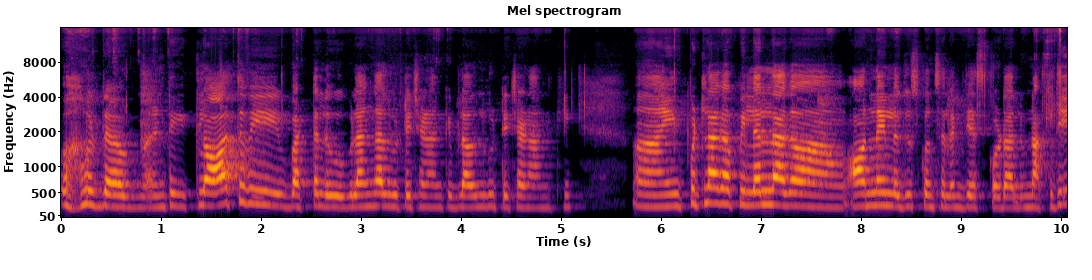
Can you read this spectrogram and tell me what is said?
అంటే క్లాత్వి బట్టలు లంగాలు కుట్టించడానికి బ్లౌజులు కుట్టించడానికి. ఇప్పట్లాగా పిల్లల్లాగా ఆన్లైన్లో చూసుకొని సెలెక్ట్ చేసుకోవడాలు నాకు ఇదే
